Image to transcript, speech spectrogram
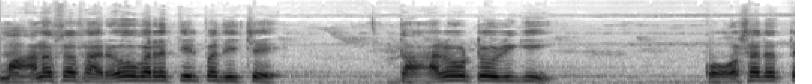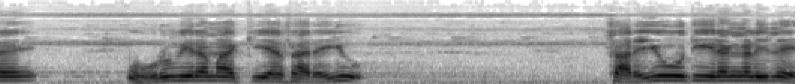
മാനസ സരോവരത്തിൽ പതിച്ച് താഴോട്ടൊഴുകി കോസരത്തെ ഊറുവിരമാക്കിയ സരയു സരയൂ തീരങ്ങളിലെ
